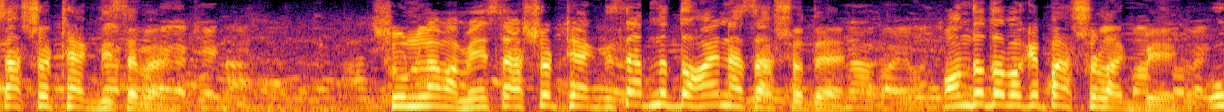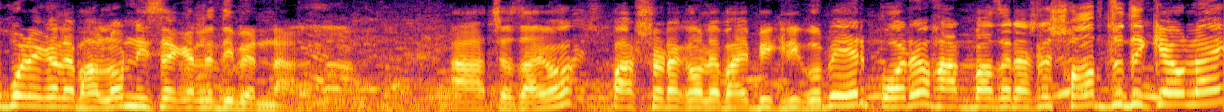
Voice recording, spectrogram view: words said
চারশো ঠেক দিছে ভাই। শুনলাম আমি চারশো ঠেক দিছে। আপনার তো হয় না চারশোতে? অন্তত আমাকে পাঁচশো লাগবে। উপরে গেলে ভালো নিচে গেলে দিবেন না। আচ্ছা যাই হোক পাঁচশো টাকা হলে ভাই বিক্রি করবে। এরপরেও হাট বাজারে আসলে সব যদি কেউ নেয়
